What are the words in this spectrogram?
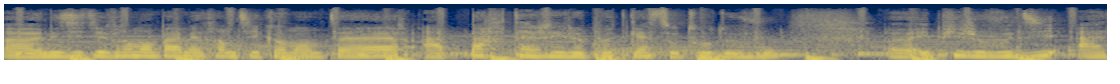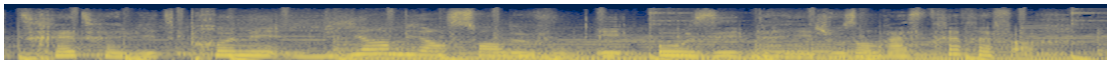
Euh, n'hésitez vraiment pas à mettre un petit commentaire, à partager le podcast autour de vous. et puis je vous dis à très très vite. Prenez bien bien soin de vous et osez briller. Je vous embrasse très très fort.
